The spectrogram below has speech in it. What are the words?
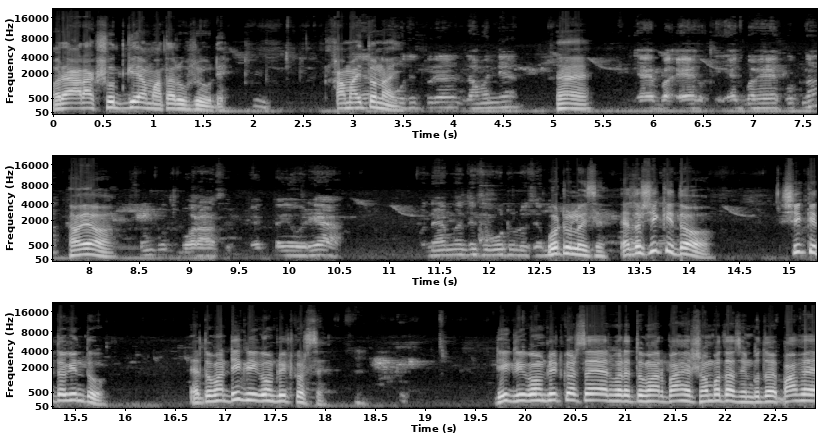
ওরে আর এক সুদ গিয়া মাথার উপরে উঠে। কামাই তো নাই। হ্যাঁ। শিক্ষিত। শিক্ষিত কিন্তু। তোমার ডিগ্রি কমপ্লিট করছে। ডিগ্রি কমপ্লিট করছে এরপরে তোমার বাহের সম্পদ আছেন বোধহয় বাপে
